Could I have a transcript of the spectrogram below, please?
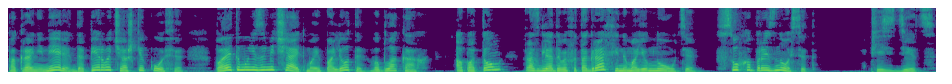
по крайней мере, до первой чашки кофе, поэтому не замечает мои полеты в облаках. А потом, разглядывая фотографии на моем ноуте, сухо произносит «Пиздец»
